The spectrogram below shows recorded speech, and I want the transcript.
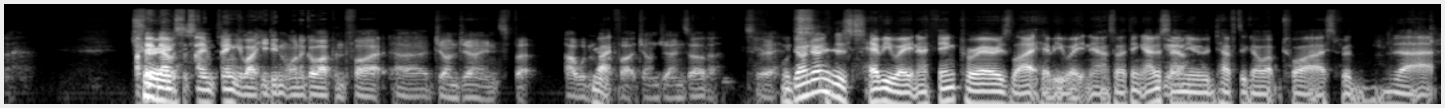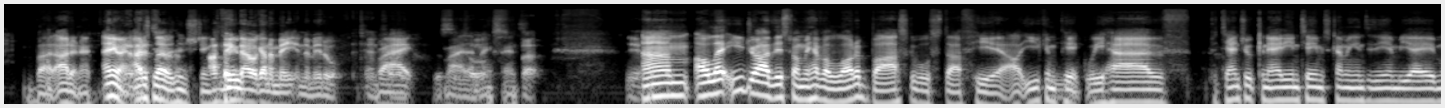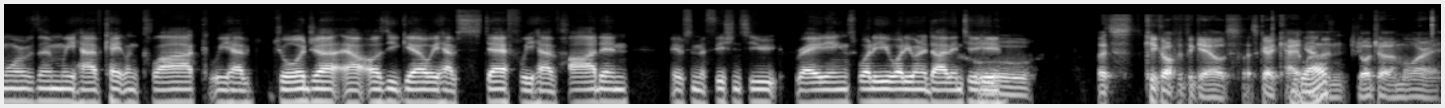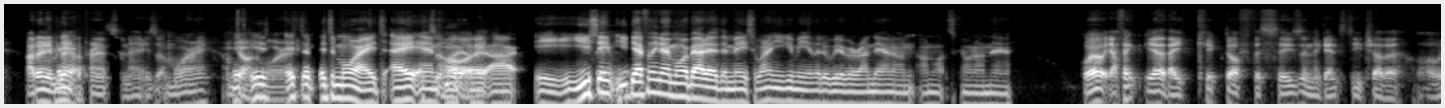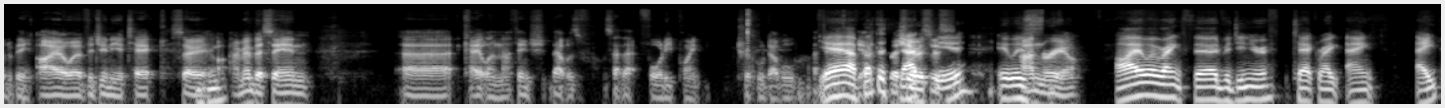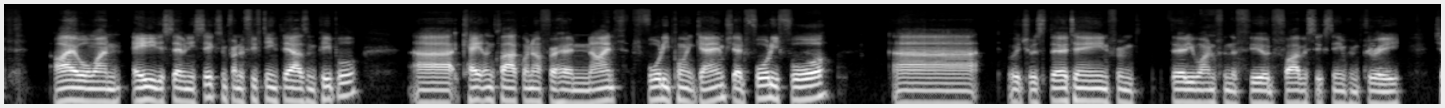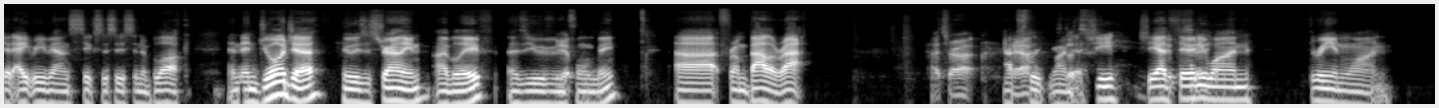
I think that was the same thing. Like he didn't want to go up and fight uh, Jon Jones, but I wouldn't want Right. to fight Jon Jones either. So Well, Jon Jones is heavyweight, and I think Pereira is light heavyweight now. So I think Adesanya would have to go up twice for that. But I don't know. Anyway, Yeah, I just thought it was interesting. I think We- they were going to meet in the middle potentially. Right, right, that makes sense. But yeah, Um, I'll let you drive this one. We have a lot of basketball stuff here. Uh, You can pick. We have potential Canadian teams coming into the NBA. More of them. We have Caitlin Clark. We have Georgia, our Aussie girl. We have Steph. We have Harden. We have some efficiency ratings. What do you What do you want to dive into here? Ooh. let's kick off with the girls. Let's go, Caitlin girls? and Georgia Amoore. I don't even know how to pronounce the name. Is it Amoore? I'm It going is- Amoore. it's a it's Amoore. It's A M O O R E. You seem you definitely know more about her than me. So why don't you give me a little bit of a rundown on on what's going on there? Well, I think yeah, they kicked off the season against each other. Oh, it would have been Iowa, Virginia Tech. So Mhm. I remember seeing uh Caitlin. I think she, that was was that that forty point triple double. Yeah, I've got the stats here. It was unreal. Iowa ranked third, Virginia Tech ranked eighth. eighth. Iowa won 80 to 76 in front of 15,000 people. Uh, Caitlin Clark went off for her ninth 40 point game. She had 44, uh, which was 13 from 31 from the field, five or 16 from three. She had eight rebounds, six assists, and a block. And then Georgia, who is Australian, I believe, as you've Yep. informed me, uh, from Ballarat. That's right. Absolute that's- She she had good to see. 31, three and one.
